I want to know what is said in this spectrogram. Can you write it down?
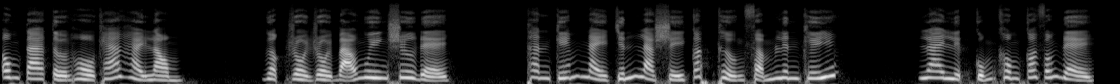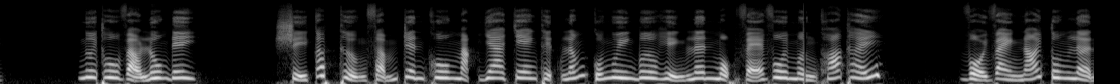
ông ta tự hồ khá hài lòng. Gật rồi rồi bảo Nguyên sư đệ, thanh kiếm này chính là sĩ cấp thượng phẩm linh khí. Lai lịch cũng không có vấn đề. Ngươi thu vào luôn đi. Sĩ cấp thượng phẩm trên khuôn mặt da chen thịt lấm của Nguyên Bưu hiện lên một vẻ vui mừng khó thấy. Vội vàng nói tuân lệnh.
